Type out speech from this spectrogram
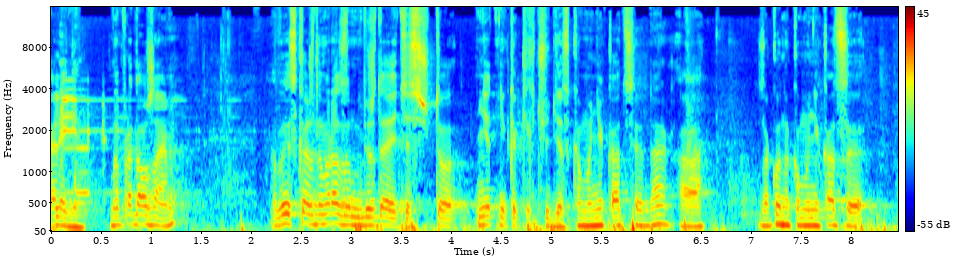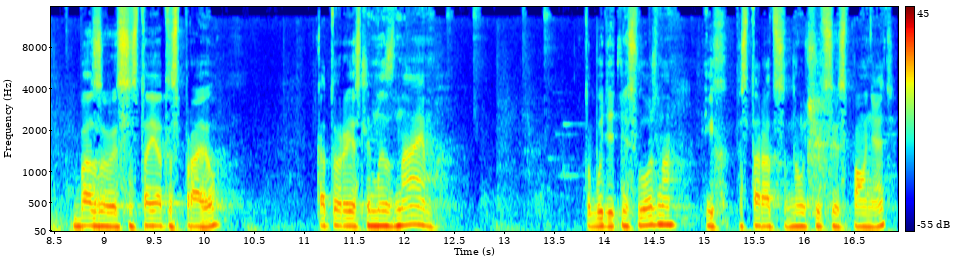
Коллеги, мы продолжаем. Вы с каждым разом убеждаетесь, что нет никаких чудес коммуникации, да, а законы коммуникации базовые состоят из правил, которые, если мы знаем, то будет несложно их постараться научиться исполнять.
